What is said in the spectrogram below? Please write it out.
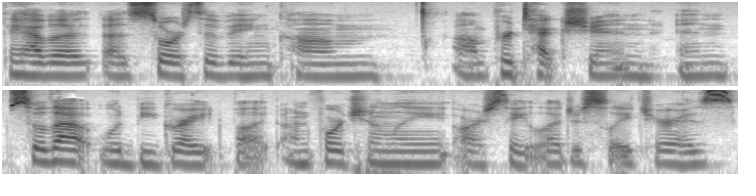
they have a, a source of income um, protection, and so that would be great. But unfortunately, our state legislature has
